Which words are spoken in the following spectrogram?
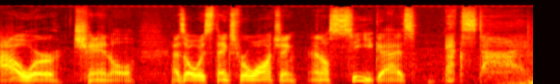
our channel. As always, thanks for watching, and I'll see you guys next time.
